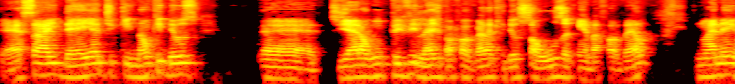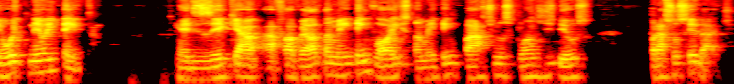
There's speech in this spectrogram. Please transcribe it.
Essa é ideia de que não que Deus é, gera algum privilégio para a favela, que Deus só usa quem é da favela, não é nem 8 nem 80. Quer dizer que a, a favela também tem voz, também tem parte nos planos de Deus para a sociedade.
